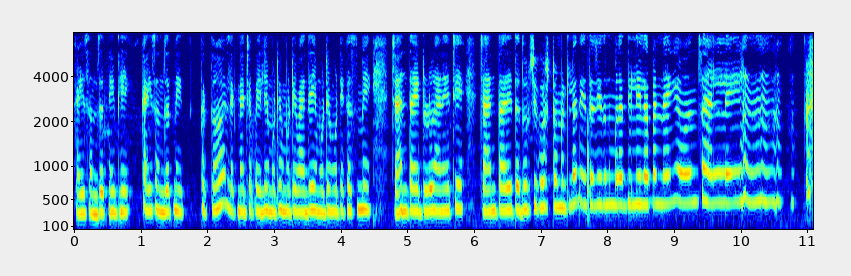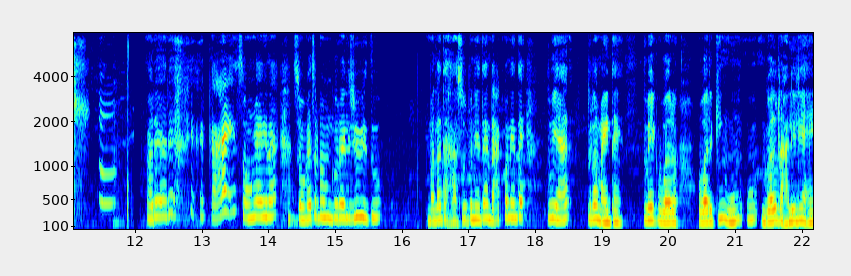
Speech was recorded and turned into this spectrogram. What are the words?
काही समजत नाही ते काही समजत नाही फक्त लग्नाच्या पहिले मोठे मोठे वादे मोठे मोठे कसमे चांद ताई टळून आणायचे. चांद तारे तर दूरची गोष्ट म्हटलं ते त्याच्यातून मला दिलेला पण नाही घेऊन चालले. अरे अरे काय? सोंगाई ना सोंगाचं टोन करू राहिली शिवी तू. मला तर हसू पण येत आहे राग पण येत आहे. तू यार तुला माहीत आहे तू एक वर वर्किंग गर्ल राहिलेली आहे.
